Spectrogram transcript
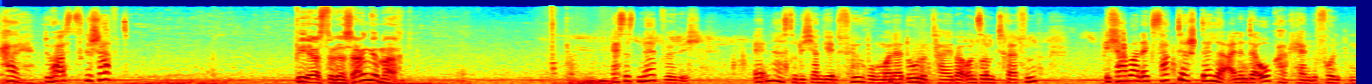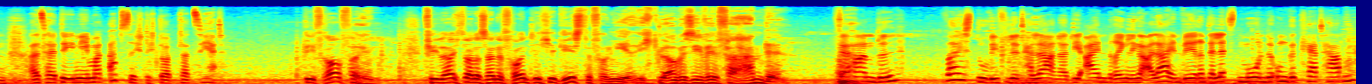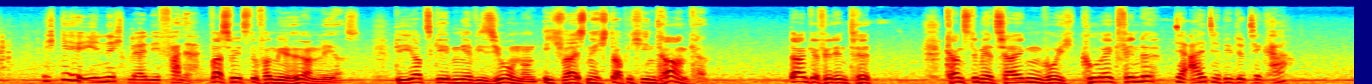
Ulukai, du hast es geschafft. Wie hast du das angemacht? Es ist merkwürdig. Erinnerst du dich an die Entführung meiner Dolotai bei unserem Treffen? Ich habe an exakter Stelle einen der Oka-Kern gefunden, als hätte ihn jemand absichtlich dort platziert. Die Frau vorhin. Vielleicht war das eine freundliche Geste von ihr. Ich glaube, sie will verhandeln. Verhandeln? Weißt du, wie viele Talaner die Eindringlinge allein während der letzten Monde umgekehrt haben? Ich gehe ihnen nicht mehr in die Falle. Was willst du von mir hören, Leas? Die Jots geben mir Visionen und ich weiß nicht, ob ich ihnen trauen kann. Danke für den Trip. Kannst du mir zeigen, wo ich Kurek finde? Der alte Bibliothekar?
